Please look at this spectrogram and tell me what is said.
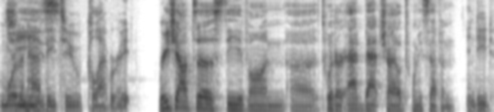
I'm more than happy to collaborate. Reach out to Steve on uh, Twitter at batchild27. Indeed.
